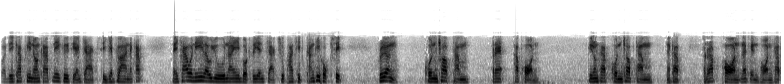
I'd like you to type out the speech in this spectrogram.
สวัสดีครับพี่น้องครับนี่คือเสียงจากศิยบาลนะครับ ในเช้าวันนี้เราอยู่ในบทเรียนจากสุภาษิตครั้งที่หกสิบเรื่องคนชอบธรรมและพระพรพี่น้องครับ คนชอบธรรมนะครับ รับพรและเป็นพรครับ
